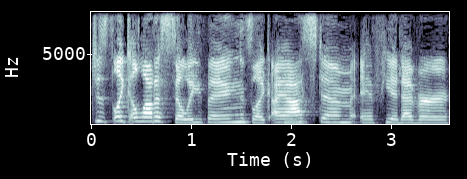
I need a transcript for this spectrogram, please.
just like a lot of silly things. Like, I mm. asked him if he had ever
